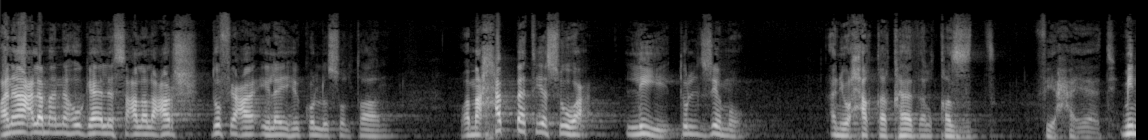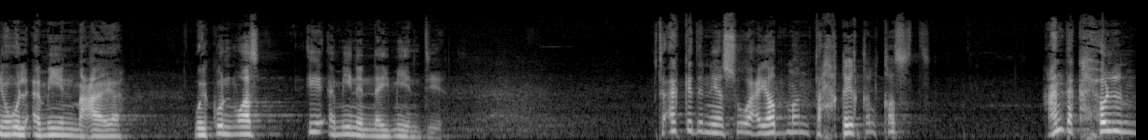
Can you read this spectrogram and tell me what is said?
وأنا اعلم انه جالس على العرش دفع اليه كل سلطان. ومحبة يسوع لي تلزمه أن يحقق هذا القصد في حياتي. مين يقول أمين معايا؟ ويكون وص... إيه أمين النايمين دي؟ متأكد إن يسوع يضمن تحقيق القصد؟ عندك حلم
